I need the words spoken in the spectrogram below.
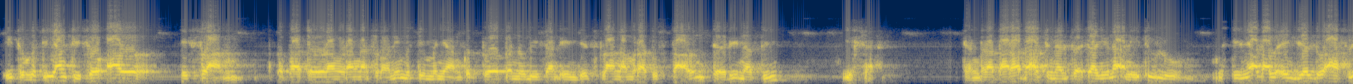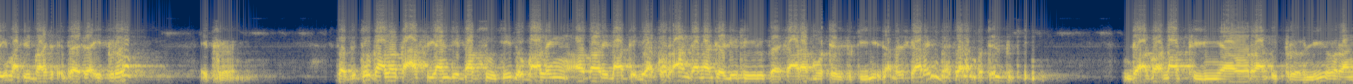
itu mesti yang di soal Islam kepada orang-orang Nasrani mesti menyangkut bahwa penulisan Injil setelah 600 tahun dari Nabi Isa. Dan rata-rata dengan bahasa Yunani dulu. Mestinya kalau Injil itu asli masih bahasa Ibro, Ibrani. Sebab itu kalau keaslian kitab suci itu paling otoritatif ya Quran karena dari dulu bahasa Arab model begini sampai sekarang bahasa Arab model begini. Tidak kok nabinya orang Ibrani, orang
